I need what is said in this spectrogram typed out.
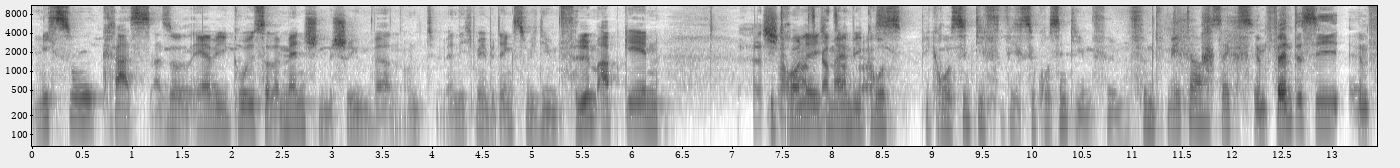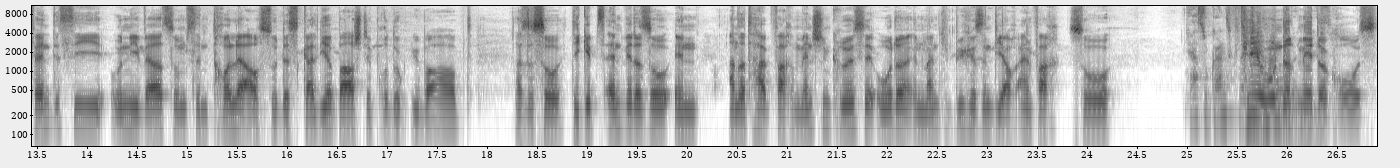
nicht so krass, also eher wie größere Menschen beschrieben werden. Und wenn ich mir bedenkst, wie die im Film abgehen, die Trolle, ich meine, wie groß, wie groß sind die, wie so groß sind die im Film? Fünf Meter, sechs? Im Fantasy, im Fantasy-Universum sind Trolle auch so das skalierbarste Produkt überhaupt. Also so, die gibt es entweder so in anderthalbfachen Menschengröße oder in manchen Büchern sind die auch einfach so, ja, so ganz klein 400 Meter groß.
